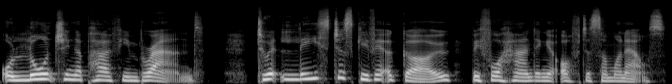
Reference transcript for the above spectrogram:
or launching a perfume brand to at least just give it a go before handing it off to someone else.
